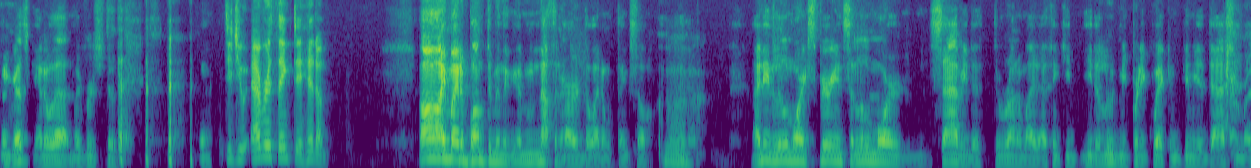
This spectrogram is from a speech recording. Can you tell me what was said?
Wayne Gretzky. I know that. My first shift. Did you ever think to hit him? Oh, I might have bumped him in the nothing hard though. I don't think so. Uh, I need a little more experience and a little more savvy to, to run him. I, I think he'd he'd elude me pretty quick and give me a dash in my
